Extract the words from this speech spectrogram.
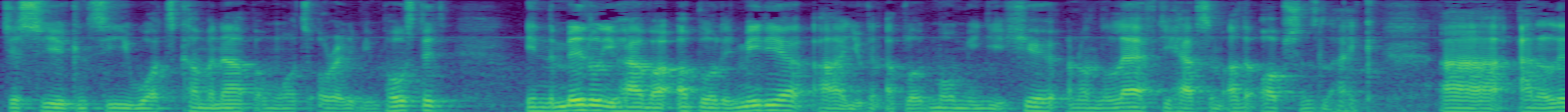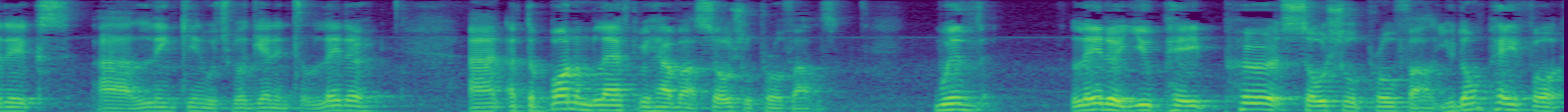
just so you can see what's coming up and what's already been posted. In the middle, you have our uploaded media. Uh, you can upload more media here. And on the left, you have some other options like uh, analytics, uh, linking, which we'll get into later. And at the bottom left, we have our social profiles. With later, you pay per social profile. You don't pay for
